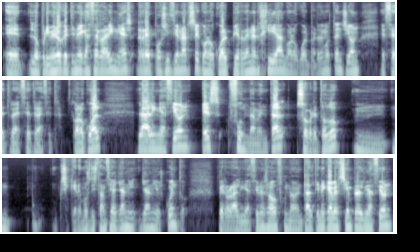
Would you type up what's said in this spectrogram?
eh, lo primero que tiene que hacer la línea es reposicionarse, con lo cual pierde energía, con lo cual perdemos tensión, etcétera, etcétera, etcétera. Con lo cual, la alineación es fundamental, sobre todo mm, si queremos distancia ya ni, ya ni os cuento, pero la alineación es algo fundamental. Tiene que haber siempre alineación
